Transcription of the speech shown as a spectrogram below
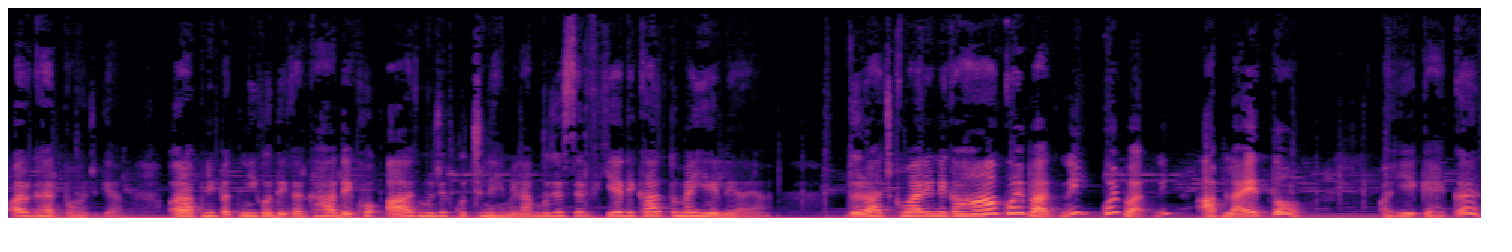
और घर पहुँच गया। और अपनी पत्नी को देकर कहा, देखो, आज मुझे कुछ नहीं मिला। मुझे सिर्फ़ ये दिखा तो मैं ये ले आया। तो राजकुमारी ने कहा हाँ कोई बात नहीं, कोई बात नहीं, आप लाए तो। और ये कहकर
